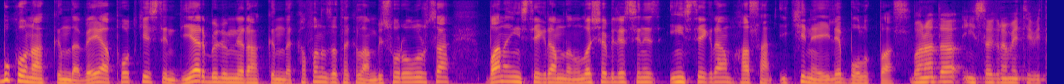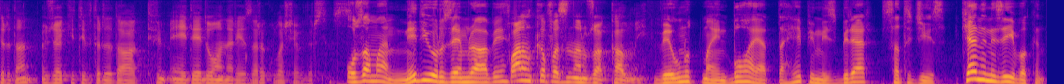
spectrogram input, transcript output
Bu konu hakkında veya podcast'in diğer bölümleri hakkında kafanıza takılan bir soru olursa bana Instagram'dan ulaşabilirsiniz. Instagram Hasan 2 ne ile boluk bas. Bana da Instagram ve Twitter'dan özellikle Twitter'da daha aktifim. ED Doğaner yazarak ulaşabilirsiniz. O zaman ne diyoruz Emre abi? Funnel kafasından uzak kalmayın. Ve unutmayın bu hayatta hepimiz birer satıcıyız. Kendinize iyi bakın.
